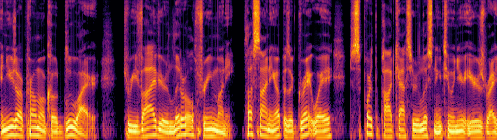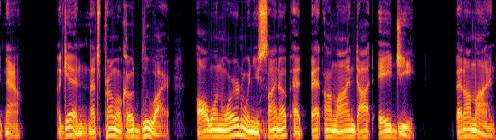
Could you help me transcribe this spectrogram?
and use our promo code BLUEWIRE to revive your literal free money. Plus, signing up is a great way to support the podcast you're listening to in your ears right now. Again, that's promo code BLUEWIRE, all one word when you sign up at betonline.ag. BetOnline,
